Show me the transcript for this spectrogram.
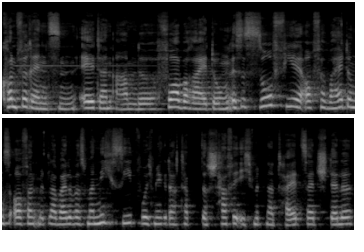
Konferenzen, Elternabende, Vorbereitungen. Es ist so viel, auch Verwaltungsaufwand mittlerweile, was man nicht sieht, wo ich mir gedacht habe, das schaffe ich mit einer Teilzeitstelle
